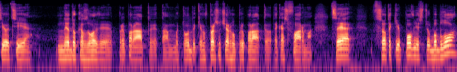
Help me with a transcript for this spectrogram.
всі оці недоказові препарати, там методики, ну в першу чергу препарати, от якась фарма, це все-таки повністю бабло,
